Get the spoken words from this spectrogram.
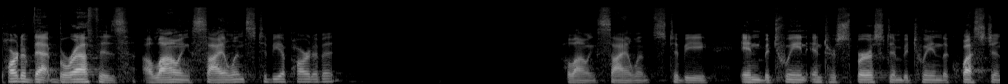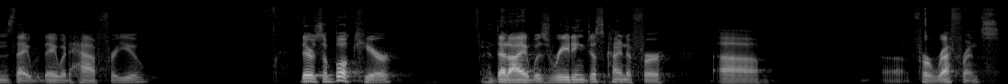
Part of that breath is allowing silence to be a part of it, allowing silence to be in between, interspersed in between the questions that they would have for you. There's a book here that I was reading just kind of for, uh, uh, for reference.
